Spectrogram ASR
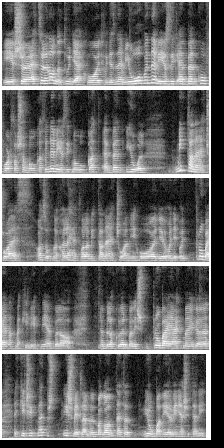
és egyszerűen onnan tudják, hogy, hogy ez nem jó, hogy nem érzik ebben komfortosan magukat, vagy nem érzik magukat ebben jól. Mit tanácsolsz azoknak, ha lehet valamit tanácsolni, hogy, hogy, hogy próbáljanak meg kilépni ebből a, ebből a körből, és próbálják meg egy kicsit, hát most ismétlem önmagam, tehát jobban érvényesíteni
